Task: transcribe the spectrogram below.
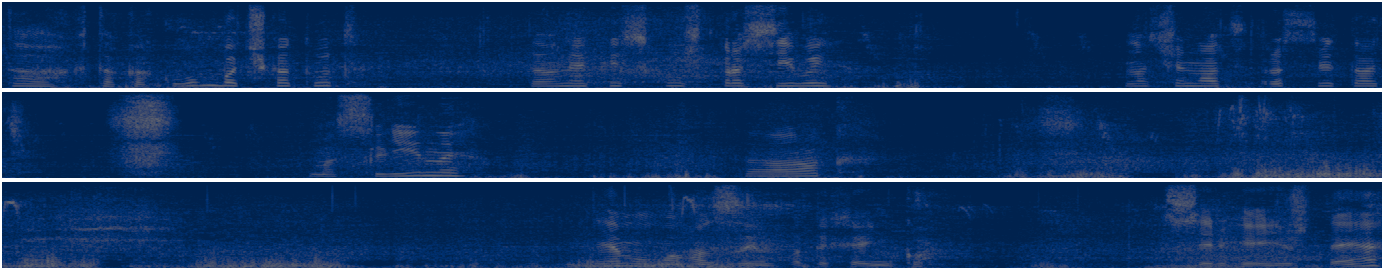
Так, така клумбочка тут. Там якийсь куст красивий. Починать розцвітати. Маслины. Так. Йдемо в магазин потихеньку. Сергій жде.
